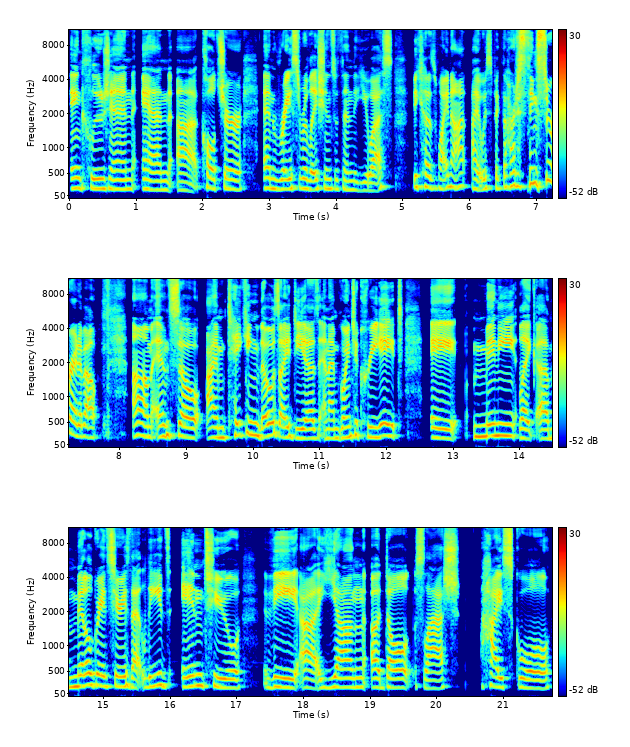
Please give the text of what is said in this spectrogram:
inclusion and uh, culture and race relations within the U.S. Because why not? I always pick the hardest things to write about, um, and so I'm taking those ideas and I'm going to create a mini, like a middle grade series that leads into the uh, young adult slash high school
